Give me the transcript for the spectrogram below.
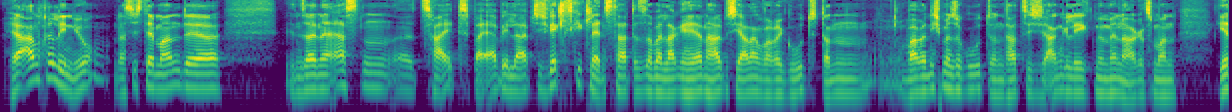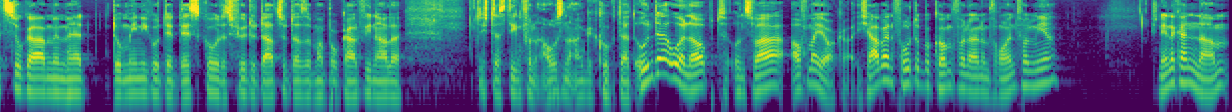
Herr Angelino, das ist der Mann, der in seiner ersten äh, Zeit bei RB Leipzig wirklich geglänzt hat. Das ist aber lange her, ein halbes Jahr lang war er gut. Dann war er nicht mehr so gut und hat sich angelegt mit dem Herrn Nagelsmann. Jetzt sogar mit dem Herrn Domenico Tedesco. Das führte dazu, dass er beim Pokalfinale sich das Ding von außen angeguckt hat. Und er urlaubt, und zwar auf Mallorca. Ich habe ein Foto bekommen von einem Freund von mir. Ich nenne keinen Namen.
